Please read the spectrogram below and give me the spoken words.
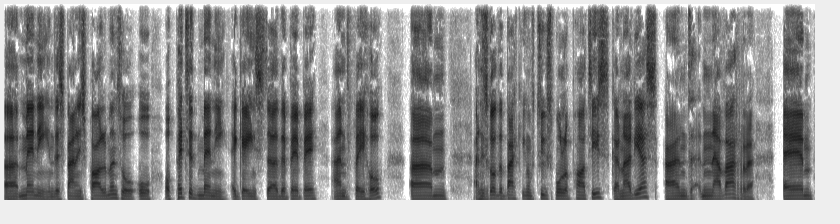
uh, many in the Spanish parliament or, or, or pitted many against uh, the PP and Feijóo. Um, and he's got the backing of two smaller parties, Canarias and Navarra. Um,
